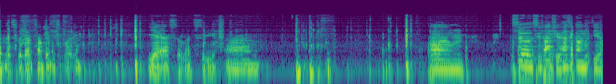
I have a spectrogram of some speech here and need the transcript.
open this without something exploding. Yeah, so let's see. Um, So, Sudhanshu, how's it going with you?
